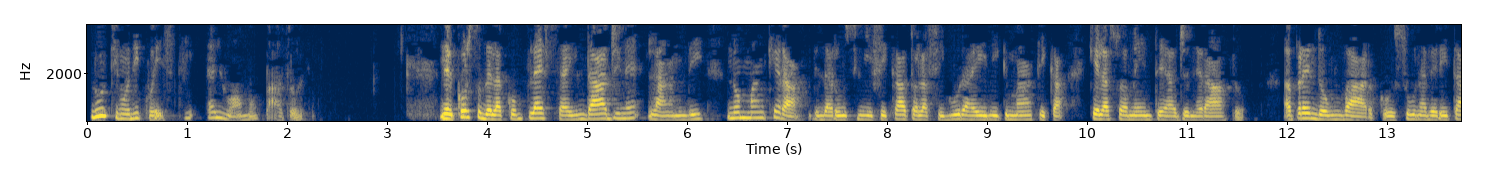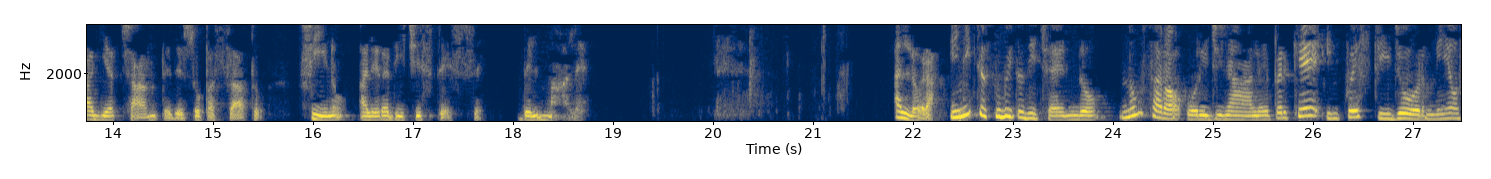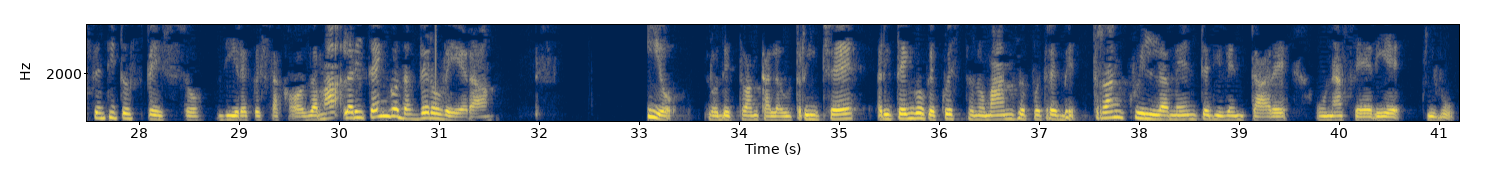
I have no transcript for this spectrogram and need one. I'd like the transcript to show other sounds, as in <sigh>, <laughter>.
L'ultimo di questi è l'uomo puzzle. Nel corso della complessa indagine Landi non mancherà di dare un significato alla figura enigmatica che la sua mente ha generato aprendo un varco su una verità agghiacciante del suo passato, fino alle radici stesse del male. Allora, inizio subito dicendo, non sarò originale perché in questi giorni ho sentito spesso dire questa cosa, ma la ritengo davvero vera. Io, l'ho detto anche all'autrice, ritengo che questo romanzo potrebbe tranquillamente diventare una serie tv.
